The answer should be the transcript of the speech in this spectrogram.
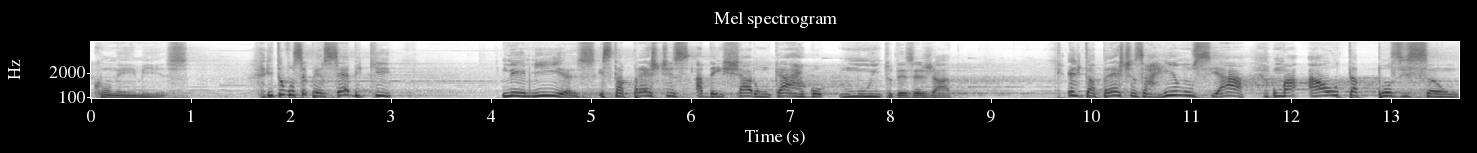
com Neemias. Então você percebe que Neemias está prestes a deixar um cargo muito desejado. Ele está prestes a renunciar uma alta posição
